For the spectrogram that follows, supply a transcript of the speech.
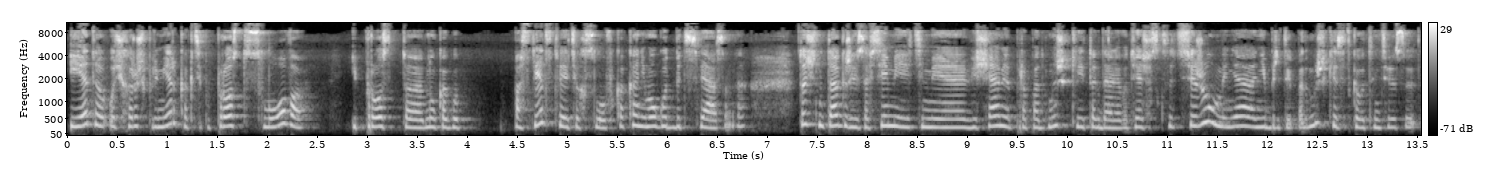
И это очень хороший пример, как типа просто слово и просто, ну, как бы последствия этих слов, как они могут быть связаны. Точно так же и со всеми этими вещами про подмышки и так далее. Вот я сейчас, кстати, сижу, у меня небритые подмышки, если кого-то интересует.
